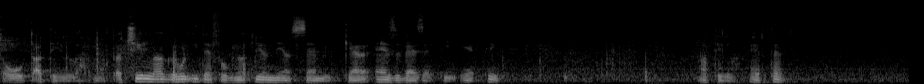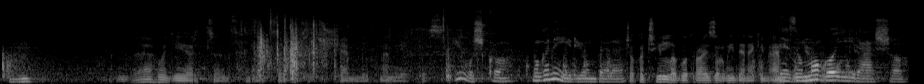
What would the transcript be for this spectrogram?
Tóth Attila. Mert a csillagról ide fognak jönni a szemükkel, ez vezeti, érti? Attila, érted? Hm? De hogy érted? Érted, hogy semmit nem értesz. Jóska, maga ne írjon bele. Csak a csillagot rajzolom ide neki, mert De nem ez a maga hova. írása.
